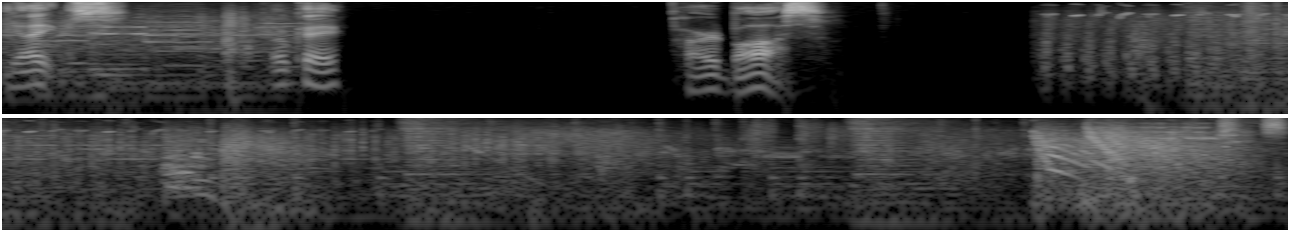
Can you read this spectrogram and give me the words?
Yikes. Okay. Hard boss. Jeez.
